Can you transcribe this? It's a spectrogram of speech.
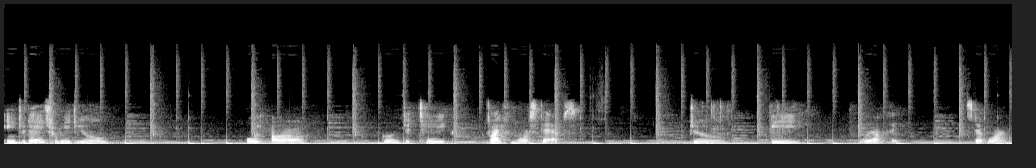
In today's video, we are going to take five more steps to be wealthy. Step 1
